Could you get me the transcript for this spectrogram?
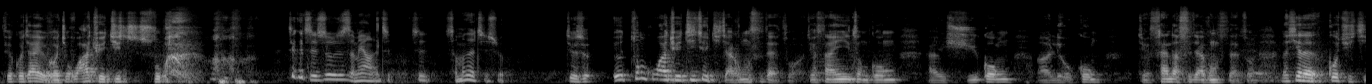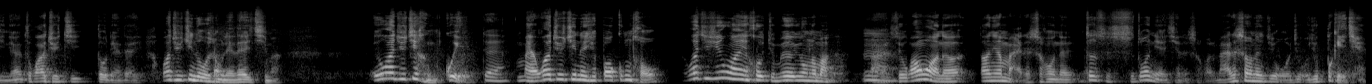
所以国家有个叫挖掘机指数。这个指数是什么样的指？是什么的指数？就是因为中国挖掘机就几家公司在做，就三一重工、还有徐工、呃柳工，就三到四家公司在做。那现在过去几年，这挖掘机都连在一起。挖掘机都为什么连在一起嘛？因为挖掘机很贵，对，买挖掘机那些包工头，挖掘机用完以后就没有用了嘛。啊，所以往往呢，当年买的时候呢，都是十多年前的时候了。买的时候呢，就我就我就不给钱，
